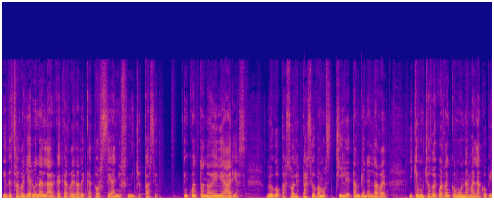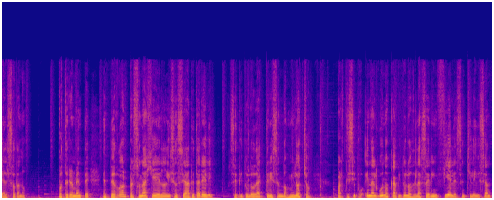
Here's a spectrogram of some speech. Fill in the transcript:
y desarrollar una larga carrera de 14 años en dicho espacio. En cuanto a Noelia Arias, luego pasó al espacio Vamos Chile, también en la red, y que muchos recuerdan como una mala copia del sótano. Posteriormente, enterró el personaje de la licenciada Tetarelli, se tituló de actriz en 2008, participó en algunos capítulos de la serie Infieles en Chilevisión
